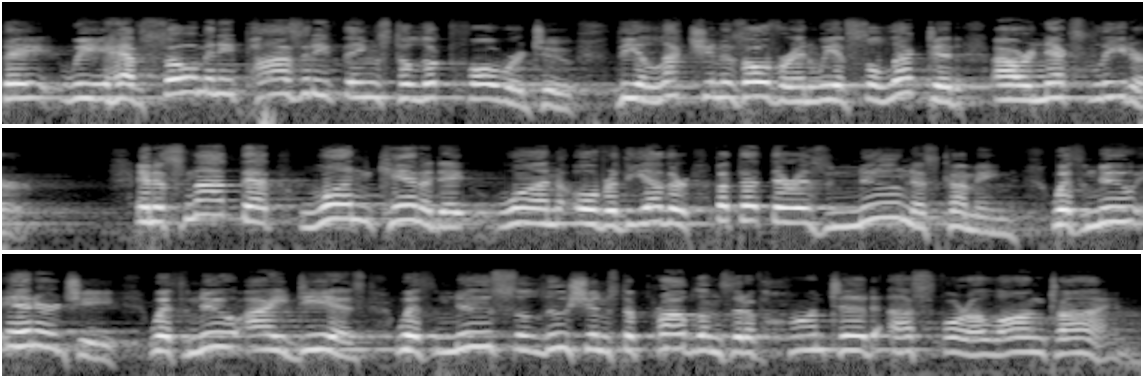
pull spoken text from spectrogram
They, we have so many positive things to look forward to. The election is over and we have selected our next leader. And it's not that one candidate won over the other, but that there is newness coming with new energy, with new ideas, with new solutions to problems that have haunted us for a long time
